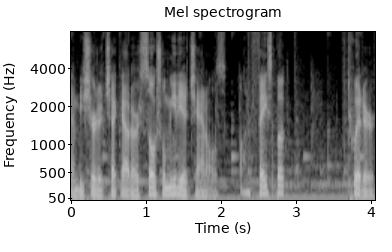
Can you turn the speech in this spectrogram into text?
and be sure to check out our social media channels on Facebook, Twitter,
